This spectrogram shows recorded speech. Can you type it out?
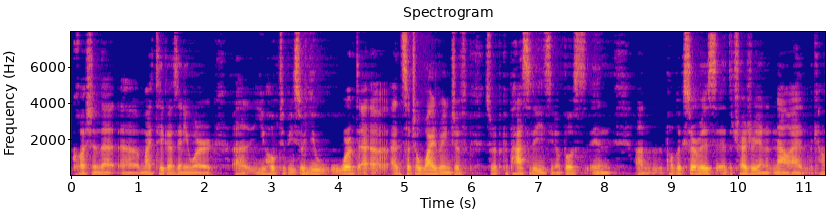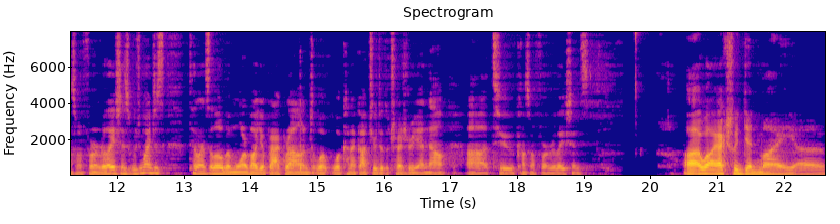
question that uh, might take us anywhere uh, you hope to be. So you worked at, uh, at, such a wide range of sort of capacities, you know, both in um, public service at the Treasury and now at the Council on Foreign Relations. Would you mind just telling us a little bit more about your background, what, what kind of got you to the Treasury and now uh, to Council on Foreign Relations? Uh, well, I actually did my uh,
